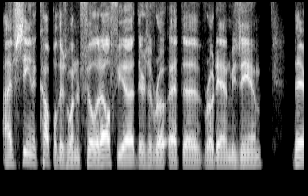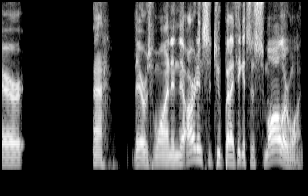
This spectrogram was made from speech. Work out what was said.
I've seen a couple. There's one in Philadelphia. There's a ro- at the Rodin Museum. There, ah, there's one in the Art Institute, but I think it's a smaller one.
